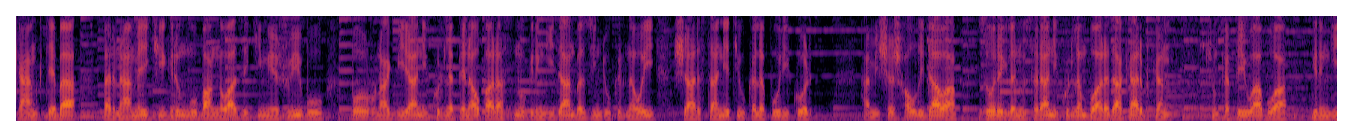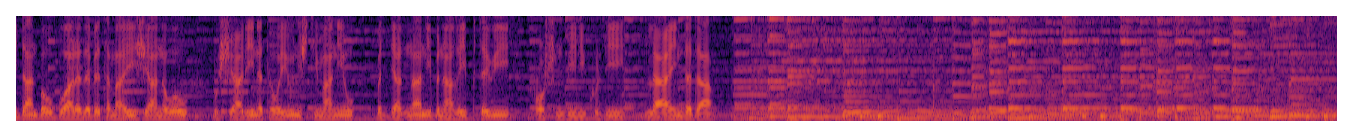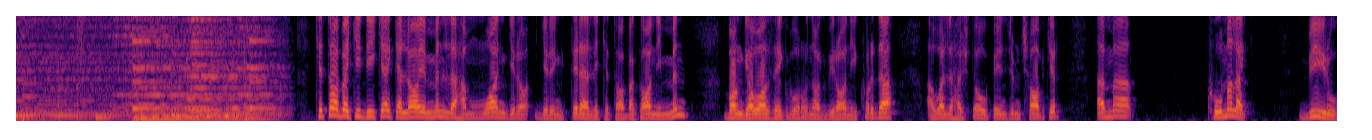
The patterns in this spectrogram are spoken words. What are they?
کە ئەم کتێبە بەرنمەیەکی گرنگ و بانگەوازێکی مێژووی بوو بۆ ڕووناکبیرانی کورد لە پێناو پاراستن و گرنگیدان بە زیندووکردنەوەی شارستانیەتی و کەلەپوری کورد هەمیشەش هەوڵی داوە زۆرێک لە نووسرانی کورد لەم بوارەدا کار بکەن چونکە پێی وابووە گرنگیدان بە و بوارە دەبێتەمایی ژیانەوە و وشیاری نەتەوەی و نیشتیمانی و بدیادنانی بناغەی پتەوی ڕۆشنبیری کوردی لە ئایندەدا. کتابەکی دیکە کە لای من لە هەمووان گرنگترە لە کتابەکانی من، بانگەوازێک بۆ ڕووناکبیرانی کوردە، ئەوە لە هەشتا و پێنجم چاپ کرد، ئەمە کۆمەڵێک بیر و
